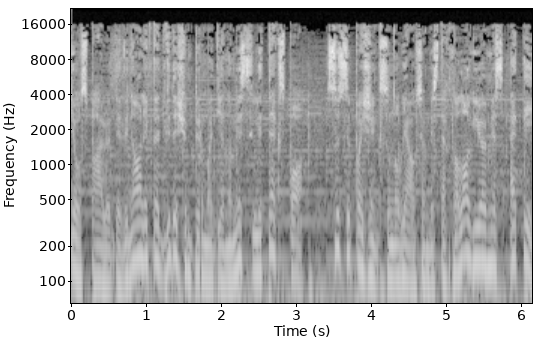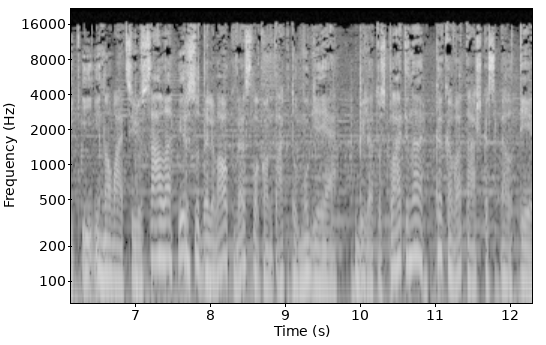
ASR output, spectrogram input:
jau spalio 19-21 dienomis Litexpo. Susipažink su naujausiomis technologijomis, ateik į inovacijų salą ir sudalyvauk verslo kontaktų mugėje. Bilietus platina kakava.lt.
